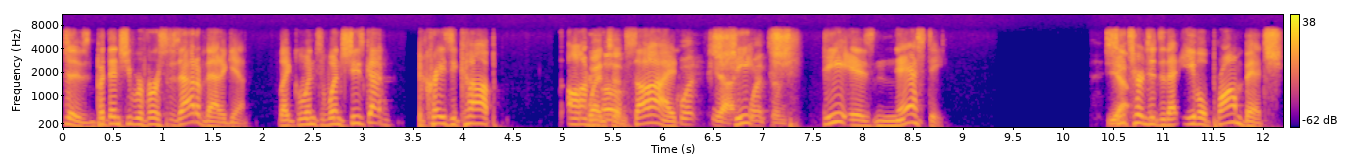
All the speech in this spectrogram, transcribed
but then she reverses out of that again. Like when when she's got the crazy cop on Quentin. her side, Qu- yeah, she, Quentin. she is nasty. She Yeah. turns into that evil prom bitch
